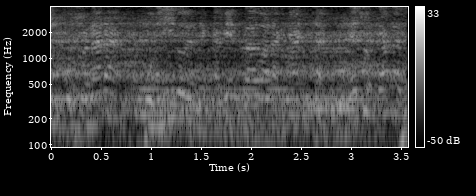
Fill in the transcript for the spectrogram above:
incursionara Pulido desde que había entrado a la cancha. Eso que habla de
